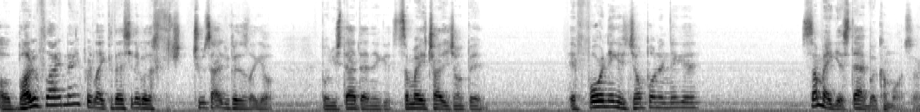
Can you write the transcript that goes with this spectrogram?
a butterfly knife or like, cause that shit that goes two sides because it's like, yo, when you stab that nigga, somebody try to jump in. If four niggas jump on a nigga, somebody get stabbed, but come on, son.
